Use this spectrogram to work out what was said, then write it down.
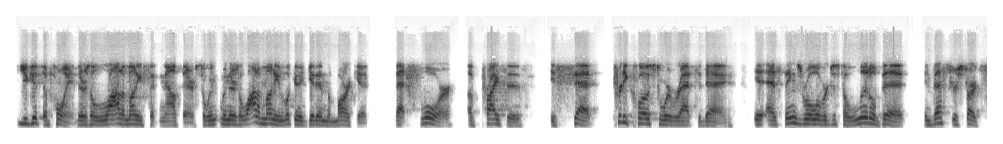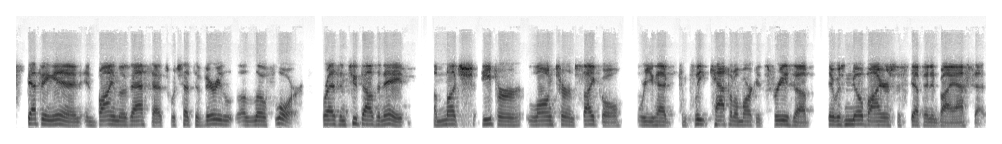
you get the point. There's a lot of money sitting out there. So when, when there's a lot of money looking to get in the market, that floor of prices is set pretty close to where we're at today. It, as things roll over just a little bit, investors start stepping in and buying those assets, which sets a very a low floor. Whereas in 2008, a much deeper long-term cycle where you had complete capital markets freeze up, there was no buyers to step in and buy assets.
